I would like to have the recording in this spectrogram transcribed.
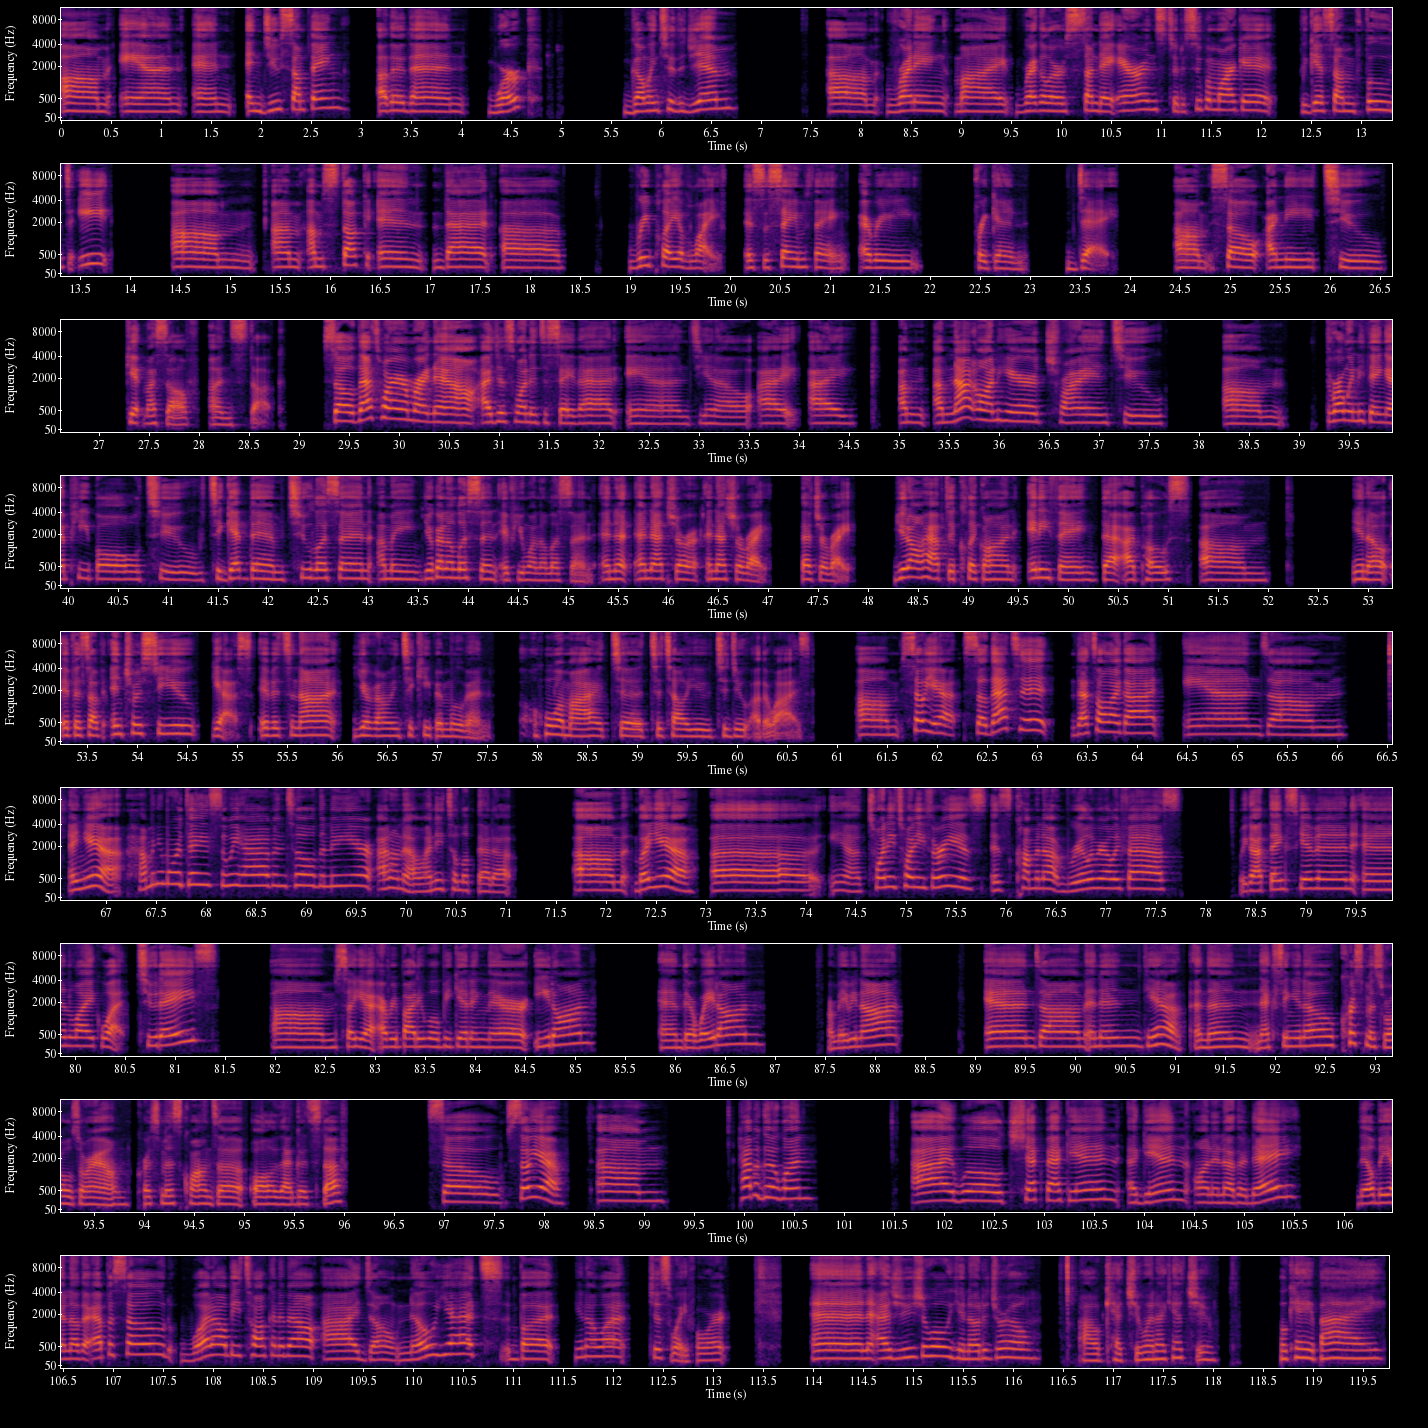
um and and and do something other than work, going to the gym, um, running my regular Sunday errands to the supermarket to get some food to eat. Um, I'm I'm stuck in that uh, replay of life. It's the same thing every freaking day. Um, so I need to get myself unstuck. So that's where I am right now. I just wanted to say that, and you know, I I I'm I'm not on here trying to um throw anything at people to to get them to listen. I mean, you're going to listen if you want to listen. And and that's your and that's your right. That's your right. You don't have to click on anything that I post. Um you know, if it's of interest to you, yes. If it's not, you're going to keep it moving. Who am I to to tell you to do otherwise? Um so yeah, so that's it. That's all I got. And um and yeah, how many more days do we have until the new year? I don't know. I need to look that up. Um, but yeah, uh yeah, 2023 is is coming up really, really fast. We got Thanksgiving in like what, two days? Um, so yeah, everybody will be getting their eat on and their weight on, or maybe not and um and then yeah and then next thing you know christmas rolls around. Christmas kwanzaa all of that good stuff. So so yeah um have a good one. I will check back in again on another day. There'll be another episode. What i'll be talking about i don't know yet but you know what? Just wait for it. And as usual you know the drill. I'll catch you when i catch you Okay, bye.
